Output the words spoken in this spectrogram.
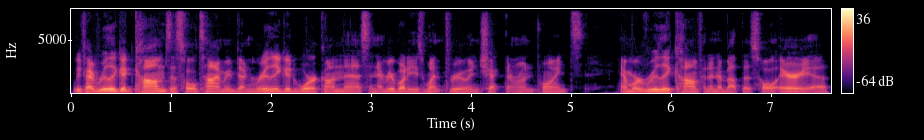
we've had really good comms this whole time. We've done really good work on this and everybody's went through and checked their own points. And we're really confident about this whole area.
